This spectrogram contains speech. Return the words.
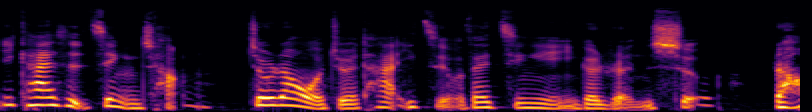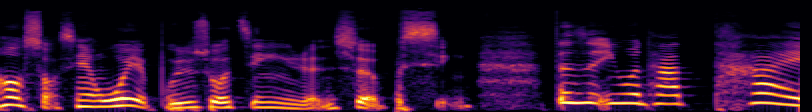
一开始进场就让我觉得他一直有在经营一个人设，然后首先我也不是说经营人设不行，但是因为他太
